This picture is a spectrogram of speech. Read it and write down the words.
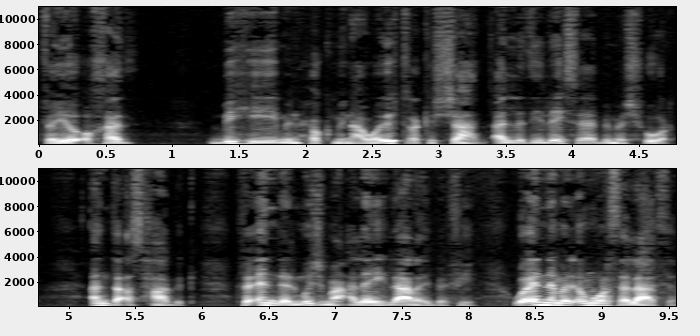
فيؤخذ به من حكمنا ويترك الشاذ الذي ليس بمشهور عند أصحابك. فإن المجمع عليه لا ريب فيه وإنما الأمور ثلاثة.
